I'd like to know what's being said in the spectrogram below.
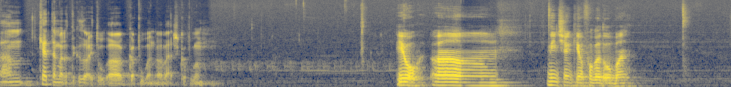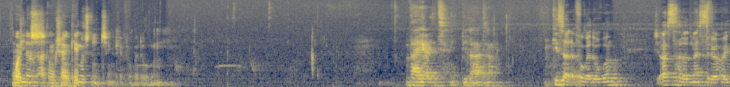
Um, ketten maradtak az ajtó, a kapuban, a városkapuban. Jó. Um, nincs senki a fogadóban. Most Nincs. nem látunk senkit. Most nincs senki a fogadóban. Várjál itt egy pillanatra. Kiszáll a fogadóban, és azt hallod messziről, hogy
